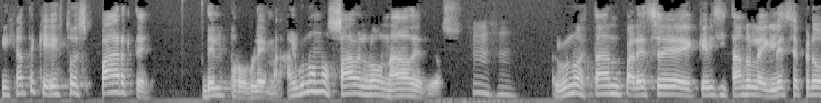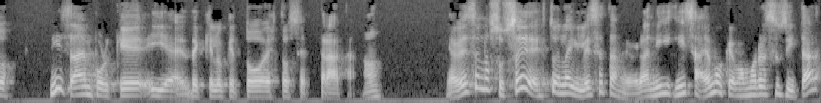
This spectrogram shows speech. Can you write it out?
Fíjate que esto es parte del problema. Algunos no saben nada de Dios. Algunos están, parece que visitando la iglesia, pero ni saben por qué y eh, de qué lo que todo esto se trata, ¿no? Y a veces nos sucede esto en la iglesia también, ¿verdad? Ni, sabemos que vamos a resucitar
